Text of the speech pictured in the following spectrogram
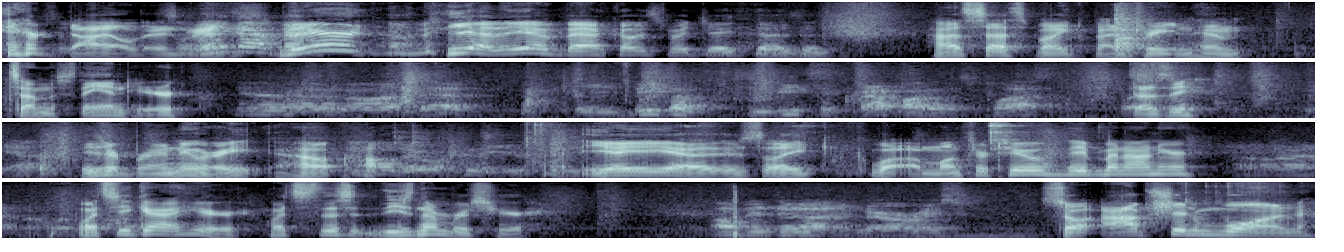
they're dialed in, so man. they They're yeah, they have backups, but Jake doesn't. How's Seth's bike been treating him? It's on the stand here. Yeah, I don't know, not bad. He beats up, he beats the crap out of this plastic. Does he? Yeah. These are brand new, right? How No, how they're what they used. Yeah, yeah, yeah. It's like what, a month or two they've been on here? Oh, I don't know. What's he got here? What's this these numbers here? Oh, they did an enduro race. So option 1,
